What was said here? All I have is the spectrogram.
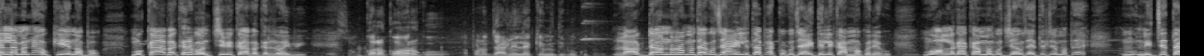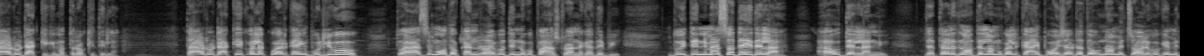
ନେଲା ମାନେ ଆଉ କିଏ ନେବ ମୁଁ କାହା ପାଖରେ ବଞ୍ଚିବି କାହା ପାଖରେ ରହିବି ଶଙ୍କର କହରକୁ ଆପଣ ଜାଣିଲେ କେମିତି ପ୍ରକୃତ ଲକଡାଉନରୁ ମୁଁ ତାକୁ ଜାଣିଲି ତା ପାଖକୁ ଯାଇଥିଲି କାମ କରିବାକୁ ମୁଁ ଅଲଗା କାମ ବୁଝିବାକୁ ଯାଇଥିଲି ଯେ ମୋତେ ନିଜେ ତା ଆଡ଼ୁ ଡାକିକି ମୋତେ ରଖିଥିଲା ताडु डाकि कहिला कहीँ बुलबु तु आसु म दोकान रहे दे दुई तिन मासेला आउँदै जति नदेला म कहली कहीँ पैसा देउन आमे चलि केमि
